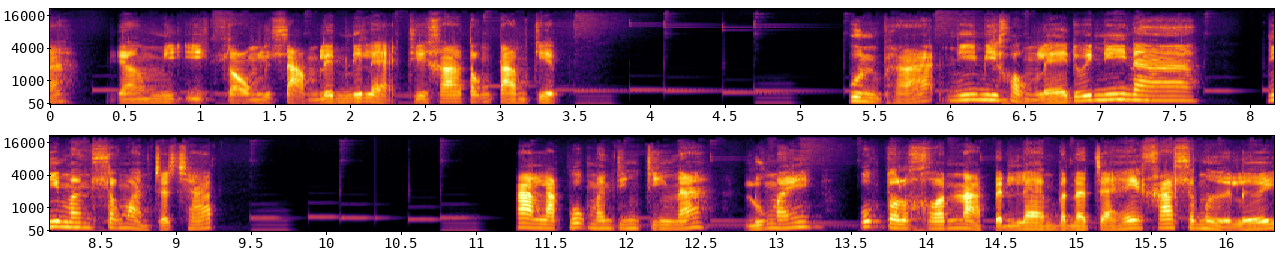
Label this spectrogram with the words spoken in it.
นะ ยังมีอีกสองหรือสามเล่มนี่แหละ ที่ข้าต้องตามเก็บ คุณพระ นี่มีของแลด้วยนี่นา นี่มันสวรรค์ชัดๆข้ารักพวกมันจริง ๆ นะ รู้ไหมพวกตัวละครน่ะเป็นแรงบันดาลใจให้ข้าเสมอเลย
